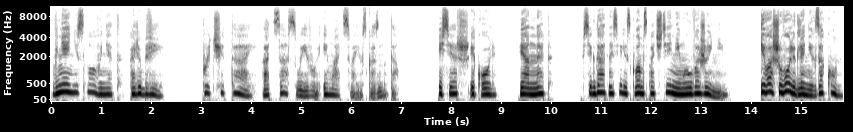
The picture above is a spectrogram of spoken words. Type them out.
В ней ни слова нет о любви, «Почитай отца своего и мать свою», — сказано там. И Серж, и Коля, и Аннет всегда относились к вам с почтением и уважением. И ваша воля для них — закон.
